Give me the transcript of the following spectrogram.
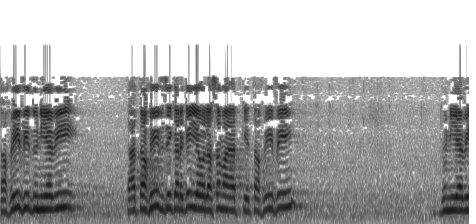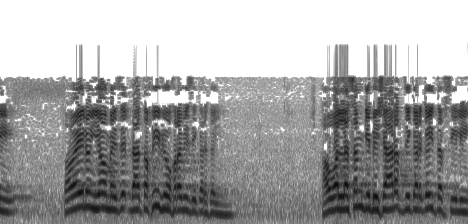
تخفیف دنیوی دا تخفیف ذکر کوي یو لسم آیت کې تخفیف دنیوی فویل یوم دا تخفیف اخروی ذکر کوي اول لسم کې بشارت ذکر کوي تفصیلی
